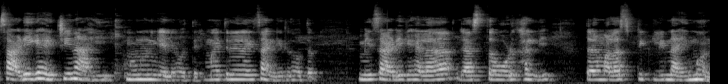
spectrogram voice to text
साडी घ्यायची नाही म्हणून गेले होते. मैत्रिणीलाही सांगितलं होतं मी साडी घ्यायला जास्त ओढ खाल्ली तर मला टिकली नाही म्हण.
